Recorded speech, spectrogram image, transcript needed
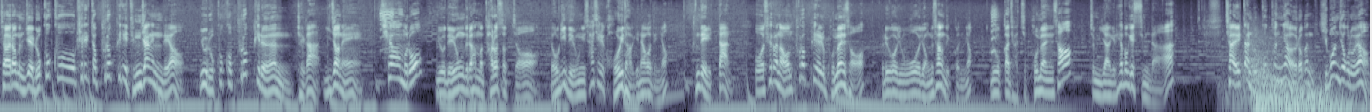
자 여러분 이제 로코코 캐릭터 프로필이 등장했는데요. 이 로코코 프로필은 제가 이전에 체험으로 이 내용들을 한번 다뤘었죠. 여기 내용이 사실 거의 다긴 하거든요. 근데 일단 뭐 새로 나온 프로필을 보면서 그리고 요 영상도 있거든요. 요거까지 같이 보면서 좀 이야기를 해보겠습니다. 자 일단 로코코는요 여러분 기본적으로요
